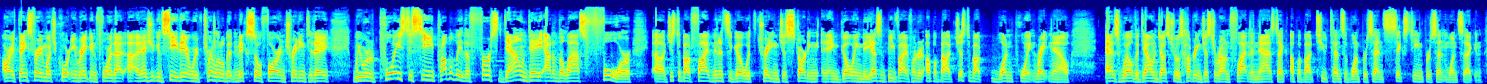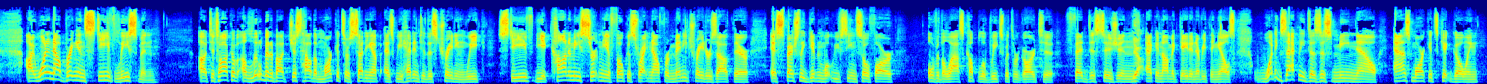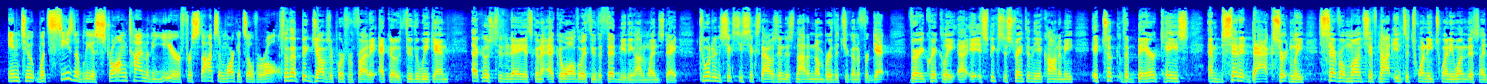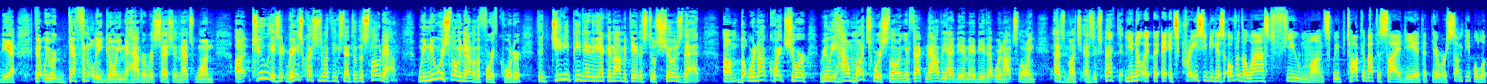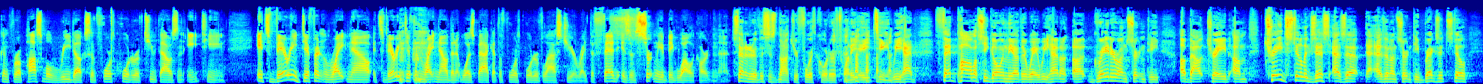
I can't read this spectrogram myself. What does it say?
All right, thanks very much, Courtney Reagan, for that. Uh, as you can see there, we've turned a little bit mixed so far in trading today. We were poised to see probably the first down day out of the last four uh, just about five minutes ago with trading just starting and going. The S&P 500 up about just about one point right now. As well, the Dow Industrial is hovering just around flat, and the Nasdaq up about two tenths of one percent, sixteen percent in one second. I want to now bring in Steve Liesman uh, to talk a little bit about just how the markets are setting up as we head into this trading week. Steve, the economy is certainly a focus right now for many traders out there, especially given what we've seen so far over the last couple of weeks with regard to Fed decisions, yeah. economic data, and everything else. What exactly does this mean now as markets get going into what's seasonably a strong time of the year for stocks and markets overall? So, that big jobs report from Friday echoed through the weekend echoes to today. It's going to echo all the way through the Fed meeting on Wednesday. 266,000 is not a number that you're going to forget very quickly. Uh, it, it, speaks to strength in the economy. It took the bear case and set it back certainly several months, if not into 2021, this idea that we were definitely going to have a recession. That's one. Uh, two is it raised questions about the extent of the slowdown. We knew we we're slowing down in the fourth quarter. The GDP data, the economic data still shows that, um, but we're not quite sure really how much we're slowing. In fact, now the idea may be that we're not slowing as much as expected. You know, it's crazy because over the last few months, we've talked about this idea that there were some people looking for a possible redux of fourth quarter of 2018. It's very different right now. It's very different right now than it was back at the fourth quarter of last year, right? The Fed is a, certainly a big wild card in that. Senator, this is not your fourth quarter of 2018. we had Fed policy going the other way. We had a, a greater uncertainty about trade. Um, trade still exists as, a, as an uncertainty. Brexit still exists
